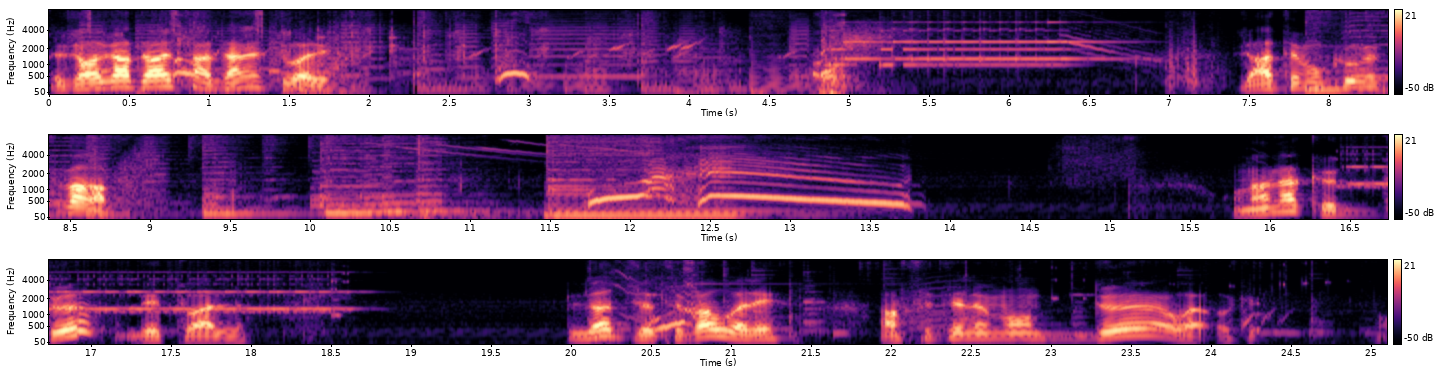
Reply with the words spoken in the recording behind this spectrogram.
Et je regarderai sur internet où aller. Raté mon coup, mais c'est pas grave. On en a que deux d'étoiles. L'autre, je sais pas où aller. Alors, c'était le monde 2. Ouais, ok. Bon.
